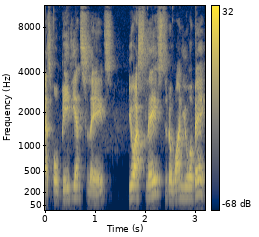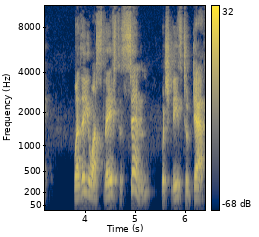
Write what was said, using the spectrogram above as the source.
as obedient slaves, you are slaves to the one you obey? Whether you are slaves to sin, which leads to death,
